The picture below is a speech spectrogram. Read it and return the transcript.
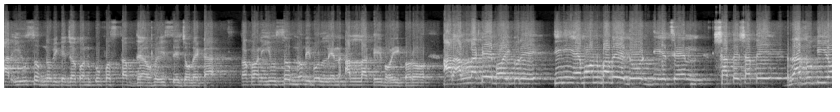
আর ইউসুফ নবীকে যখন কুপ্রস্তাব দেওয়া হয়েছে জলেকা তখন ইউসুফ নবী বললেন, আল্লাহকে ভয় করো। আর আল্লাহকে ভয় করে তিনি এমন ভাবে দৌড় দিয়েছেন, সাথে সাথে রাজকীয়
